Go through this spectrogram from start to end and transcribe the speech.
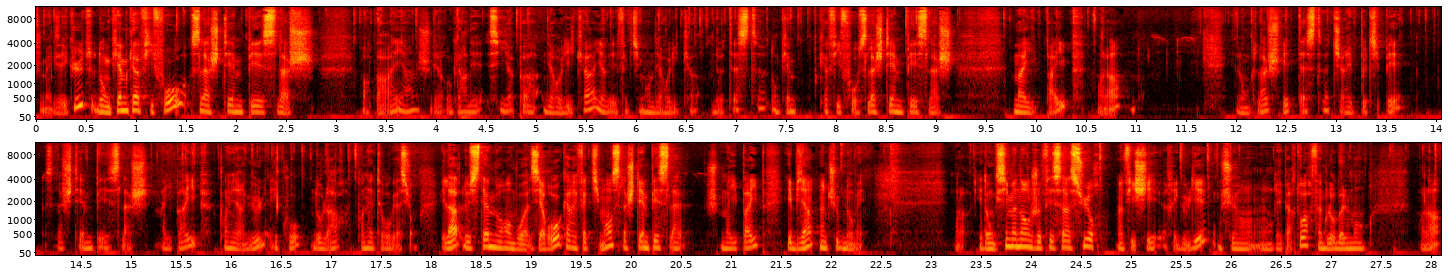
je m'exécute, donc mkfifo, slash tmp, slash... Alors pareil, hein, je vais regarder s'il n'y a pas des reliquats, il y avait effectivement des reliquats de test, donc mkfifo, slash tmp, slash mypipe, voilà. Et donc là, je fais test-petit p, slash tmp, slash mypipe, point virgule, echo, dollar, point d'interrogation. Et là, le système me renvoie 0, car effectivement, slash tmp, slash mypipe est bien un tube nommé. Voilà. Et donc si maintenant je fais ça sur un fichier régulier, ou sur un, répertoire, enfin globalement, voilà,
